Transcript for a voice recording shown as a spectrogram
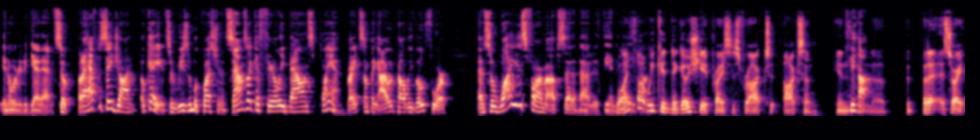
in order to get at it. So, but I have to say, John, okay, it's a reasonable question. It sounds like a fairly balanced plan, right? Something I would probably vote for. And so, why is pharma upset about it at the end? Well, of the day? I thought we could negotiate prices for ox- oxen in, yeah. in uh, but but uh, sorry.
